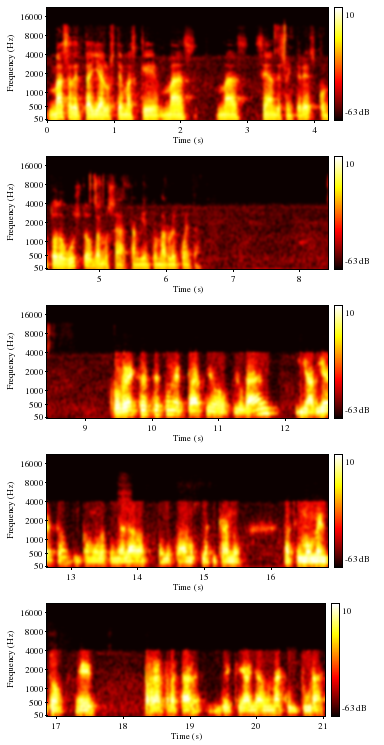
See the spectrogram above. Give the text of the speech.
más a detalle a los temas que más, más sean de su interés. Con todo gusto, vamos a también tomarlo en cuenta. Correcto, este es un espacio plural y abierto y como lo señalaba cuando estábamos platicando hace un momento, es para tratar de que haya una cultura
